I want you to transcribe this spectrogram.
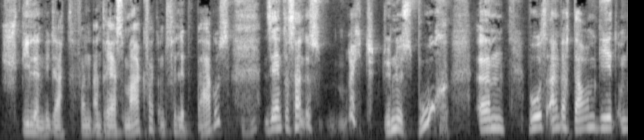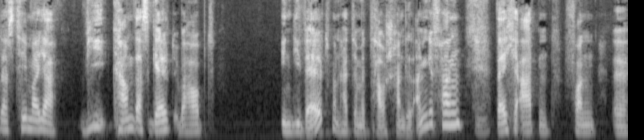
spielen. Wie gesagt, von Andreas Marquardt und Philipp Bagus. Ein sehr interessantes, recht dünnes Buch, ähm, wo es einfach darum geht, um das Thema, ja, wie kam das Geld überhaupt in die Welt. Man hat ja mit Tauschhandel angefangen. Mhm. Welche Arten von äh,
